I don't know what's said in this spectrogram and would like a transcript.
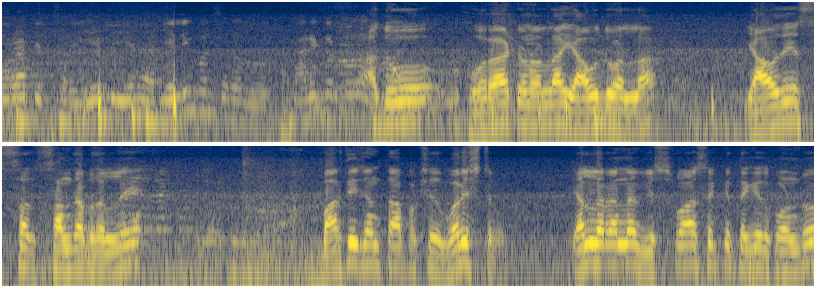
ಹೋರಾಟ ಇತ್ತು ಸರ್. ಎಲ್ಲಿ ಏನು ಎಲ್ಲಿಗೆ ಬಂದು ಸರ್ ಅದು? ಕಾರ್ಯಕರ್ತರು ಅದು ಹೋರಾಟನಲ್ಲ ಯಾವುದೂ ಅಲ್ಲ. ಯಾವುದೇ ಸಂದರ್ಭದಲ್ಲಿ ಭಾರತೀಯ ಜನತಾ ಪಕ್ಷದ ವರಿಷ್ಠರು ಎಲ್ಲರನ್ನ ವಿಶ್ವಾಸಕ್ಕೆ ತೆಗೆದುಕೊಂಡು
